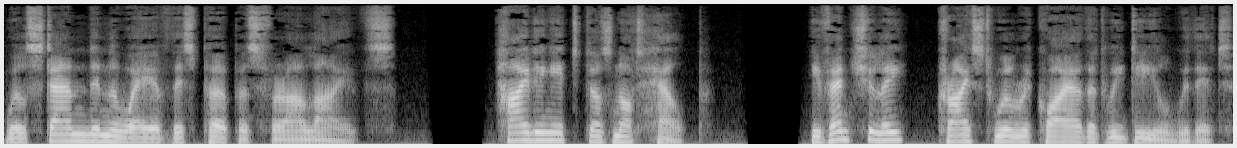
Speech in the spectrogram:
will stand in the way of this purpose for our lives. Hiding it does not help. Eventually, Christ will require that we deal with it.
